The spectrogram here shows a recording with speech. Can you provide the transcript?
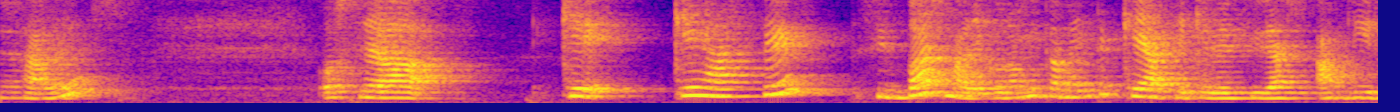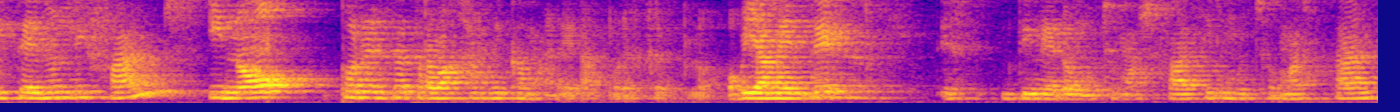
¿Sabes? O sea, ¿qué, ¿qué hace, si vas mal económicamente, qué hace que decidas abrirte en OnlyFans y no ponerte a trabajar de camarera, por ejemplo? Obviamente es dinero mucho más fácil, mucho más tal,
